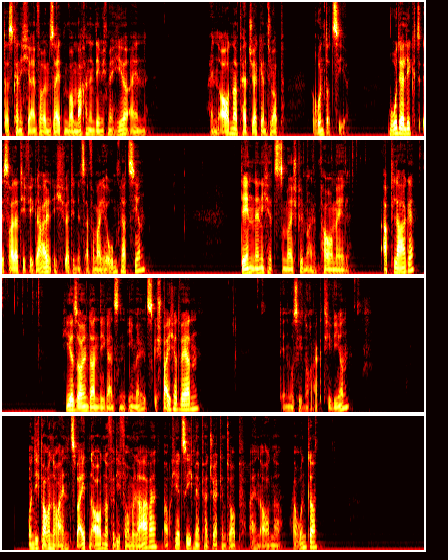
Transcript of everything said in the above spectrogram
Das kann ich hier einfach im Seitenbaum machen, indem ich mir hier einen, einen Ordner per Drag and Drop runterziehe. Wo der liegt, ist relativ egal. Ich werde ihn jetzt einfach mal hier oben platzieren. Den nenne ich jetzt zum Beispiel mal PowerMail Ablage. Hier sollen dann die ganzen E-Mails gespeichert werden. Den muss ich noch aktivieren. Und ich brauche noch einen zweiten Ordner für die Formulare. Auch hier ziehe ich mir per Drag and Drop einen Ordner herunter.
